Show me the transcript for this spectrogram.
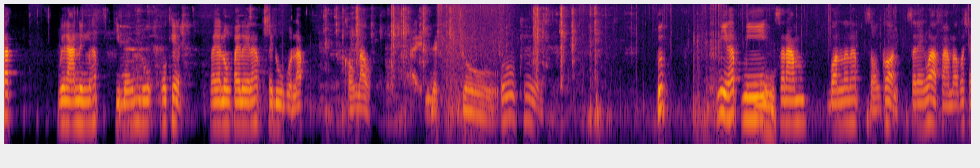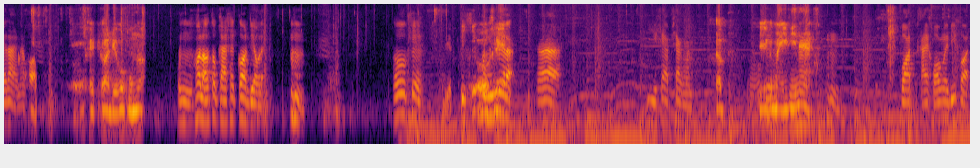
สักเวลาหนึ่งนะครับ กี่โมงไม่รู้ โอเค เราจะลงไปเลยนะครับ ไปดูผลลัพธ์ของเรา let's go โอเค ปึ๊บ นี่นะครับ มีอืมสลาม บอลแล้วนะครับสองก้อน แสดงว่าฟาร์มเราก็ใช้ได้นะครับโอเคก่อนเดี๋ยวก็คุ้มแล้ว อืมเพราะเราต้องการแค่ก้อนเดียวแหละอืมโอเคเดี๋ยว ปิดคลิปตรงนี้เลยล่ะ อ่าพี่แคบช่างมันครับโอเจเคอกันใหม่พีหน้าอืมฟอร์ดขายของเลยดิฟอร์ด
